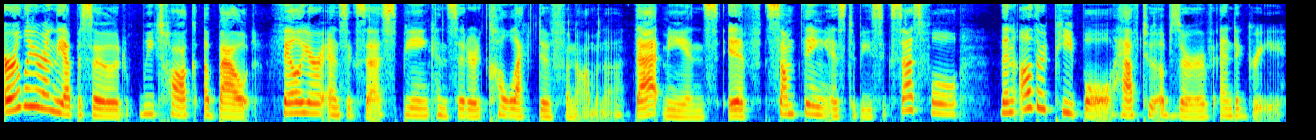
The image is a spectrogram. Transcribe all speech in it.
Earlier in the episode, we talk about failure and success being considered collective phenomena. That means if something is to be successful, then other people have to observe and agree.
